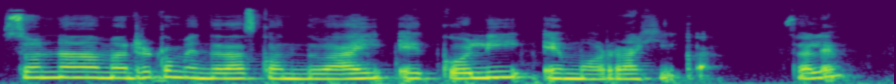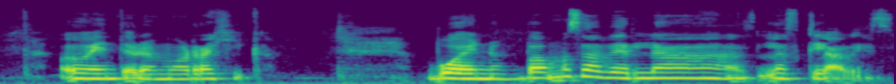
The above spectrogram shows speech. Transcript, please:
son nada más recomendadas cuando hay E. coli hemorrágica, ¿sale? O enterohemorrágica. Bueno, vamos a ver las, las claves.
